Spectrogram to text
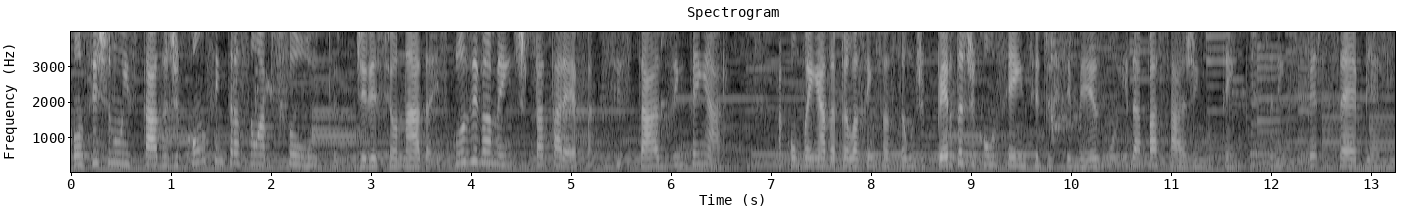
Consiste num estado de concentração absoluta, direcionada exclusivamente para a tarefa que se está a desempenhar acompanhada pela sensação de perda de consciência de si mesmo e da passagem do tempo. Você nem se percebe ali.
